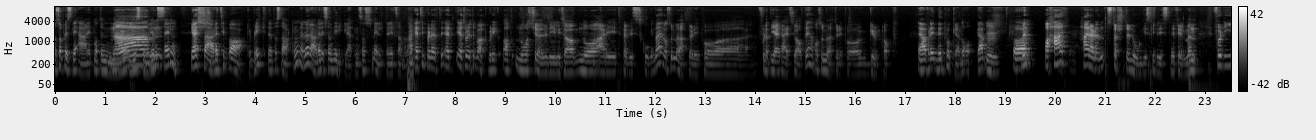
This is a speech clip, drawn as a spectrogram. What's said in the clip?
Og så plutselig er de på en måte med i Nei, historien selv. Jeg, Så er det tilbakeblikk det på starten, eller er det liksom virkeligheten som smelter litt sammen her? jeg, tipper det, jeg, jeg tror det er tilbakeblikk at nå kjører de liksom Nå er de tilfeldigvis i skogen der, og så møter de på For de reiser jo alltid, og så møter de på Gulltopp. Ja, for de plukker henne opp, ja. Mm. Og, Men, og her, her er den største logiske bristen i filmen. Fordi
